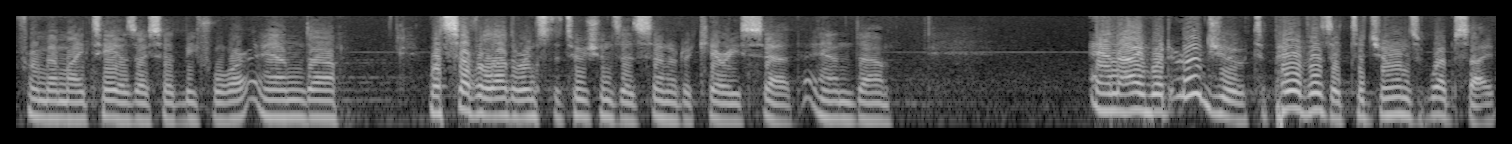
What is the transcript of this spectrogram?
from MIT, as I said before, and uh, with several other institutions, as Senator Kerry said. And um, and I would urge you to pay a visit to John's website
